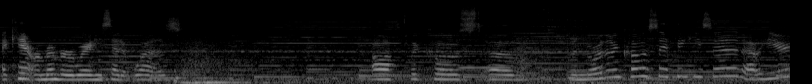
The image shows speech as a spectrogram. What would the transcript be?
I can't remember where he said it was. Off the coast of the northern coast, I think he said? Out here,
